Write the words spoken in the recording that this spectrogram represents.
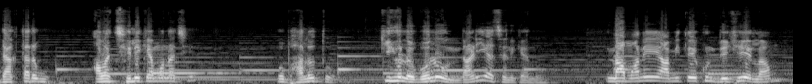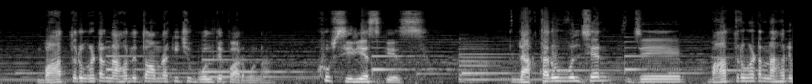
ডাক্তারবাবু, আমার ছেলে কেমন আছে? ও ভালো তো। কি হলো বলুন, দাঁড়িয়ে আছেন কেন? না মানে আমি তো এখন দেখে এলাম, বাহাত্তর ঘণ্টা না হলে তো আমরা কিছু বলতে পারব না। খুব সিরিয়াস কেস ডাক্তারবাবু বলছেন যে, বাহাত্তর ঘণ্টা না হলে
